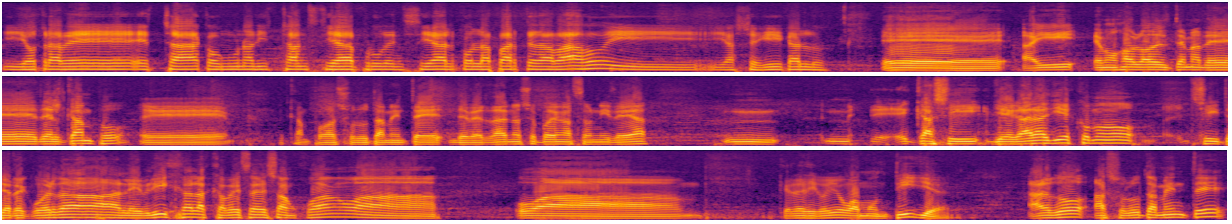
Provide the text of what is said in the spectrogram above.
y otra vez está con una distancia prudencial con la parte de abajo y, a seguir, Carlos. Eh, ahí hemos hablado del tema de- del campo. eh, el campo absolutamente, de verdad, no se pueden hacer una idea. Mm, casi llegar allí es como si te recuerda a Lebrija, las cabezas de San Juan o a, o a ¿qué les digo yo? O a Montilla. Algo absolutamente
